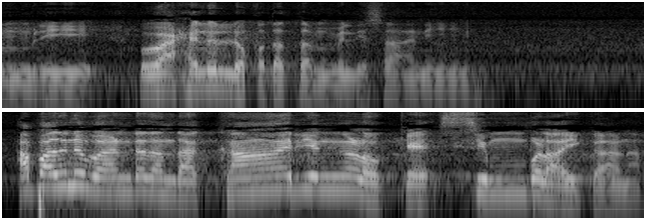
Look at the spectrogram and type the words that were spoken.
അംരി ലിസാനി അപ്പൊ അതിന് വേണ്ടത് എന്താ കാര്യങ്ങളൊക്കെ സിമ്പിളായി കാണാം.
